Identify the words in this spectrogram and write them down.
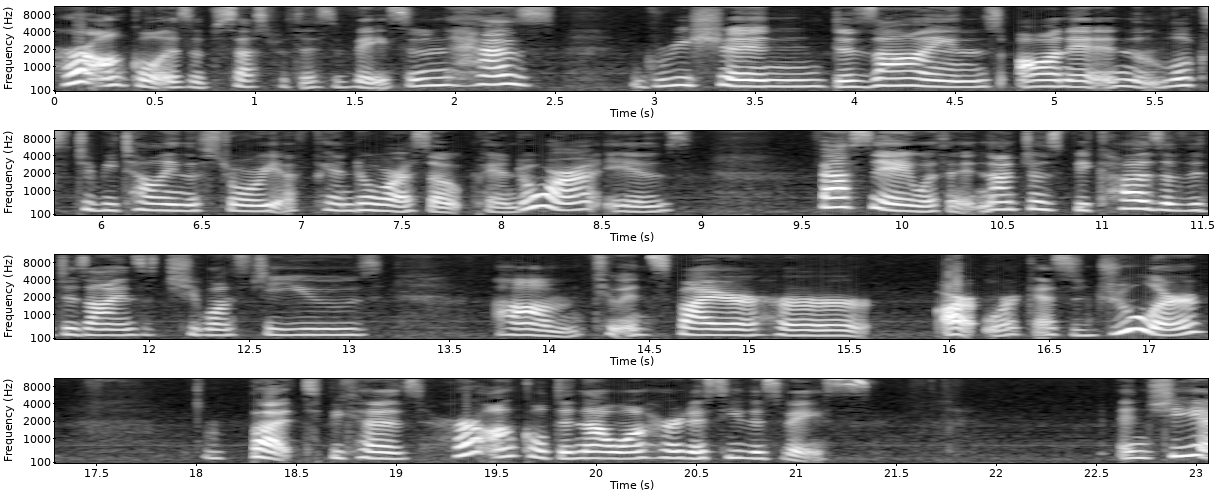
her uncle is obsessed with this vase and has Grecian designs on it, and it looks to be telling the story of Pandora. So Pandora is fascinated with it, not just because of the designs that she wants to use um, to inspire her artwork as a jeweler, but because her uncle did not want her to see this vase. And she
